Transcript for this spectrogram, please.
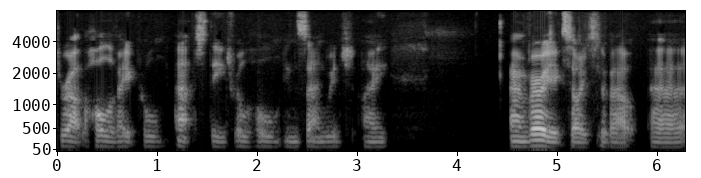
throughout the whole of April at the Drill Hall in Sandwich. I am very excited about uh,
